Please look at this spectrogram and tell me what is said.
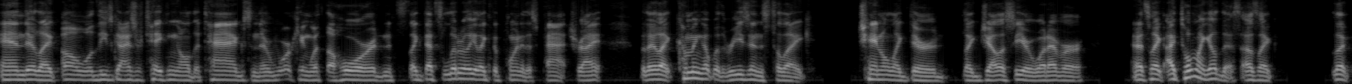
and they're like oh well these guys are taking all the tags and they're working with the horde and it's like that's literally like the point of this patch right? But they're like coming up with reasons to like channel like their like jealousy or whatever and it's like i told my guild this i was like look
